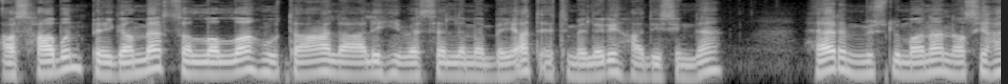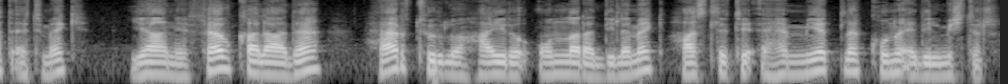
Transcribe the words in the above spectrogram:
ashabın Peygamber sallallahu teala aleyhi ve selleme beyat etmeleri hadisinde, her Müslümana nasihat etmek, yani fevkalade her türlü hayrı onlara dilemek hasleti ehemmiyetle konu edilmiştir.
